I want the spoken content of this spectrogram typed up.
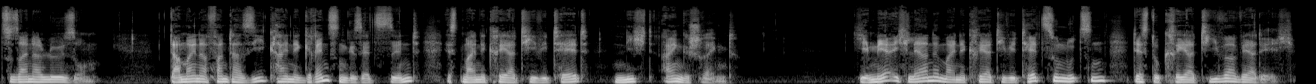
zu seiner Lösung. Da meiner Fantasie keine Grenzen gesetzt sind, ist meine Kreativität nicht eingeschränkt. Je mehr ich lerne, meine Kreativität zu nutzen, desto kreativer werde ich.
